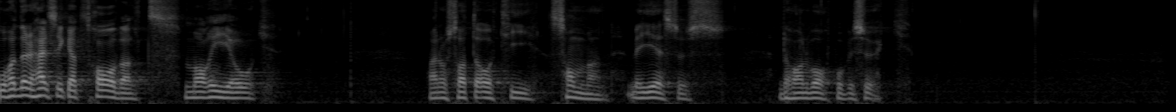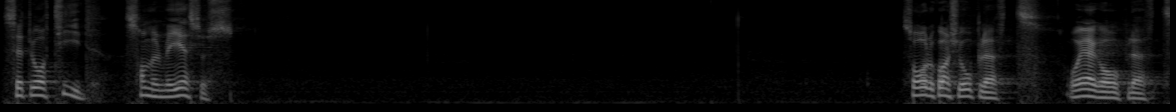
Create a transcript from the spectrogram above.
Hun hadde det helt sikkert travelt, Maria òg. Men hun satte av tid sammen med Jesus da han var på besøk. Setter du av tid sammen med Jesus? så har du kanskje opplevd, og jeg har opplevd,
